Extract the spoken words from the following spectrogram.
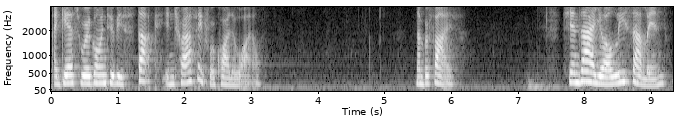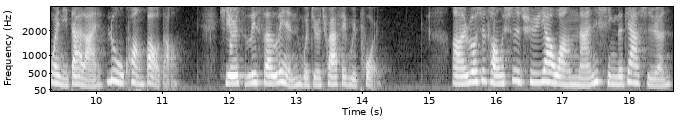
I guess we're going to be stuck in traffic for quite a while. Number five. 现在由 Lisa Lin 为你带来路况报道。Here's Lisa Lin with your traffic report. 啊、若是从市区要往南行的驾驶人，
